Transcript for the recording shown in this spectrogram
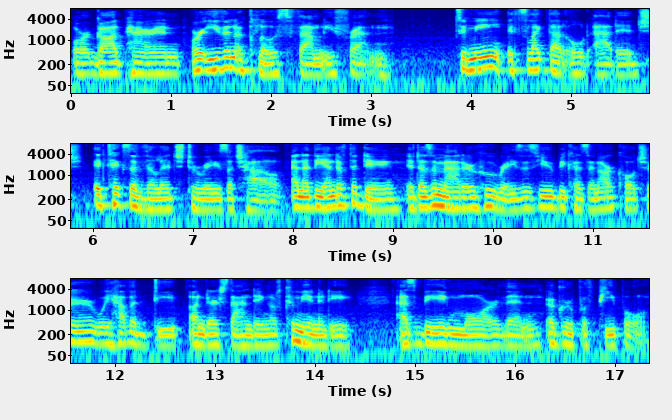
or a godparent or even a close family friend. To me, it's like that old adage it takes a village to raise a child. And at the end of the day, it doesn't matter who raises you because in our culture, we have a deep understanding of community as being more than a group of people.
